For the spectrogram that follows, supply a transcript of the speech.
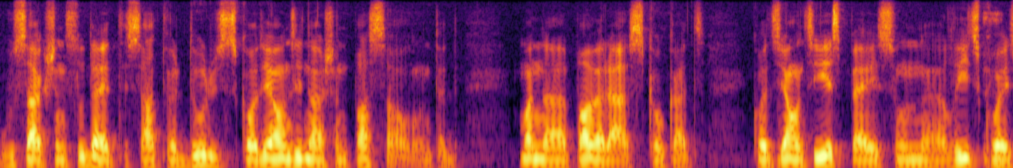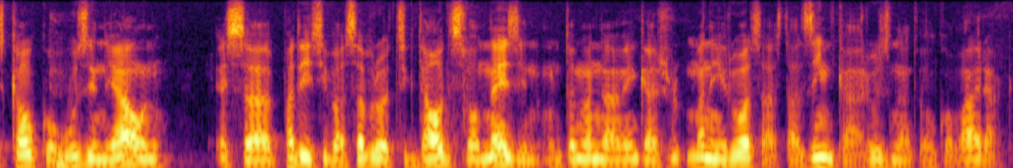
uzsākšana studēt, tas atver durvis kaut kādu jaunu zināšanu pasauli. Un tad man uh, pavērās kaut kāds, kaut kāds jauns iespējas, un uh, līdz ko es kaut ko uzzinu jaunu, es uh, patiesībā saprotu, cik daudz es vēl nezinu. Un tad man uh, vienkārši manī rosās tā ziņa, kā arī uzzināt vēl ko vairāk.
